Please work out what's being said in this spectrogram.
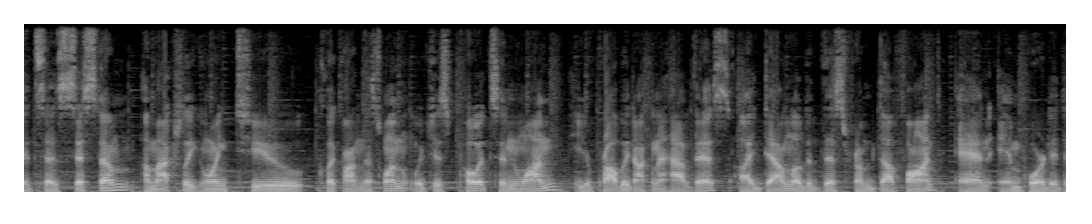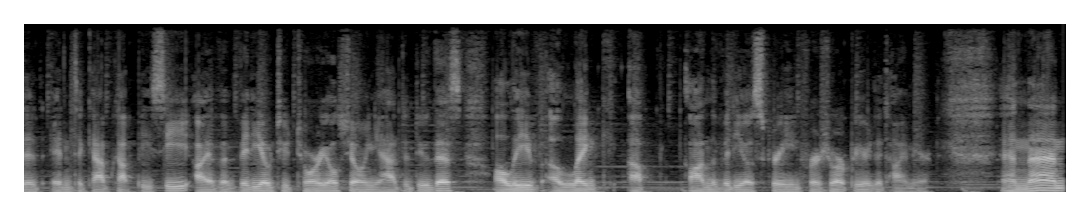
It says system. I'm actually going to click on this one, which is Poets in One. You're probably not going to have this. I downloaded this from DaFont and imported it into CapCut PC. I have a video tutorial showing you how to do this. I'll leave a link up on the video screen for a short period of time here. And then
